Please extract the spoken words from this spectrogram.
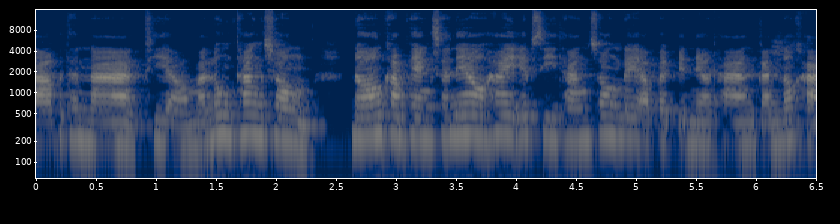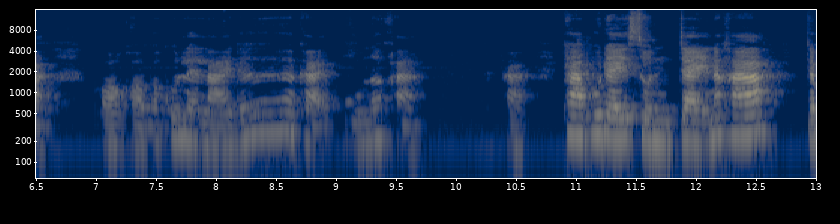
ลาวพัฒนาที่เอามาลงทางช่อง น้องคำแพงชาแนลให้ FC ทางช่องได้เอาไปเป็นแนวทางกันเนาะค่ะ ขอขอบพระคุณหลาย ๆ เด้อค่ะปูเนาะค่ะค่ะ ถ้าผู้ใดสนใจนะคะ จะ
